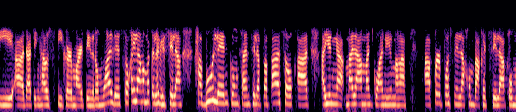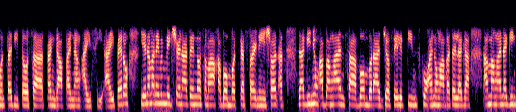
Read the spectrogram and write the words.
si ah, dating House Speaker Martin Romualdez. So kailangan mo talaga silang habulin kung saan sila papasok at ayun nga malaman kung ano yung mga ah, purpose nila kung bakit sila pumunta dito sa tanggapan ng ICI. Pero yan naman ay make sure natin no, sa mga kabombot ka Star Nation at lagi niyong abangan sa Bombo Radio Philippines kung ano nga ba talaga ang mga naging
